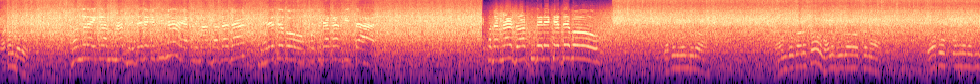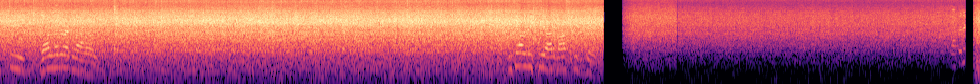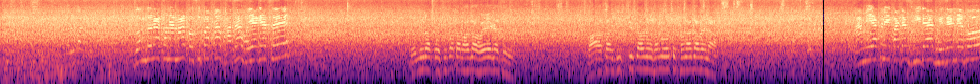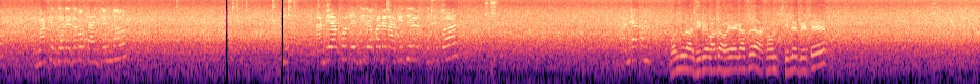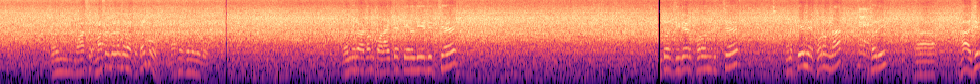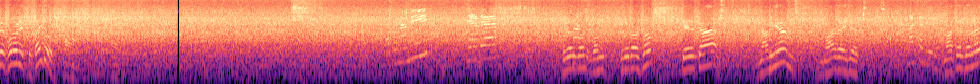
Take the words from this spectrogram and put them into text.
এখন বলো বন্ধুরা এটা আমি মাছ ভেজে রেখেছি না এখন এই মাছ ভাজাটা ঢেলে দেবো কচু টাকার ভিতর এখন আমরা জল তুলে রেখে দেবো তখন বন্ধুরা অন্ধকারে তো ভালো বোঝা যাচ্ছে না ব্যাপক পরিমাণে বৃষ্টি জল ধরে রাখলাম বিশাল বৃষ্টি আর বাস করছে বন্ধুরা এখন আমার কচু পাতা ভাজা হয়ে গেছে। বন্ধুরা কচু পাতা ভাজা হয়ে গেছে। বাসার বৃষ্টির কারণে সম্ভবত শোনা যাবে না। আমি এখন এই কটা জিরা ভেজে নেব মাছে জোরে দেব তার জন্য। আমি এখন এই জিরা কটা লাগিয়ে দিলাম চুরির পর আমি এখন বন্ধুরা জিরে ভাজা হয়ে গেছে। এখন ছিলে বেটে মাছ মাছের জলে দেবো তো তাই তো? মাছের জলে দেবো। বন্ধুরা এখন কড়াইতে তেল দিয়ে দিচ্ছে। তো জিরের ফোড়ন দিচ্ছে। মানে তেলে ফোড়ন না? হ্যাঁ। সরি হ্যাঁ জিরের ফোড়ন একটু তাই তো? হ্যাঁ এখন আমি তেলটা প্রিয় বন- বন- প্রিয় দর্শক তেলটা নামিয়ে মাছ এই মাছের ঝোলে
